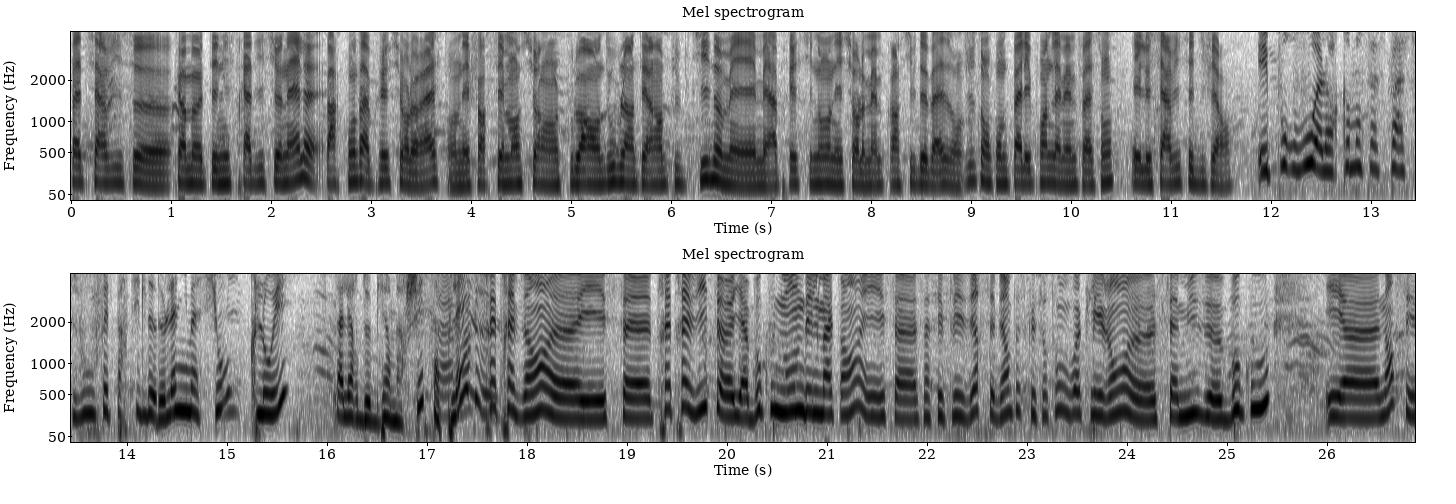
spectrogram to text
Pas de service euh, comme au tennis traditionnel. Par contre, après, sur le reste, on est forcément sur un couloir en double, un terrain plus petit, non, mais, mais après, sinon, on est sur le même principe de base. On- juste, on compte pas les points de la même façon et le service est différent. Et pour vous, alors comment ça se passe? Vous faites partie de, de l'animation? Chloé ça a l'air de bien marcher, ça, plaît marche très très bien euh, et c'est très très vite. euh, Il y a beaucoup de monde dès le matin et ça, ça fait plaisir. C'est bien parce que surtout on voit que les gens euh, s'amusent beaucoup. Et euh, non, c'est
